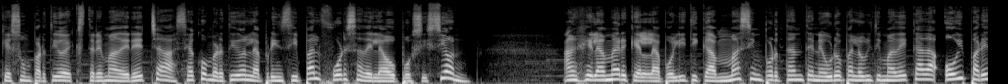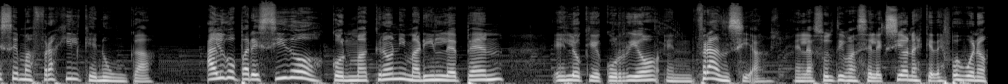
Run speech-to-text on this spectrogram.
que es un partido de extrema derecha, se ha convertido en la principal fuerza de la oposición. Angela Merkel, la política más importante en Europa en la última década, hoy parece más frágil que nunca. Algo parecido con Macron y Marine Le Pen es lo que ocurrió en Francia en las últimas elecciones, que después, bueno,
